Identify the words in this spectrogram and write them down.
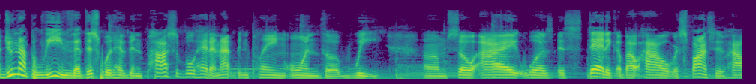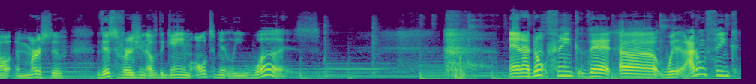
I do not believe that this would have been possible had I not been playing on the Wii. Um, so I was ecstatic about how responsive, how immersive this version of the game ultimately was. And I don't think that uh, with, I don't think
